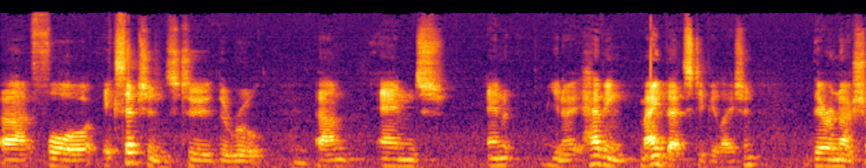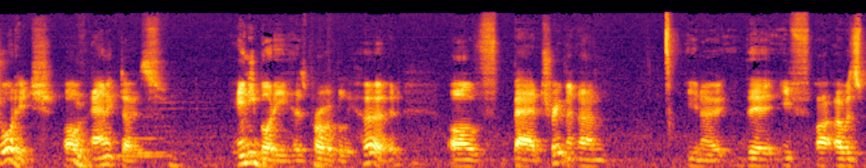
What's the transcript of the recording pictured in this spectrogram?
uh, for exceptions to the rule, um, and and you know having made that stipulation, there are no shortage of Mm. anecdotes. Anybody has probably heard of bad treatment. Um, you know, there, if I, I was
